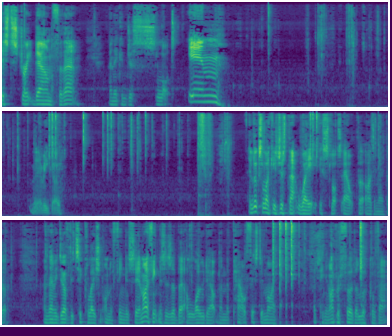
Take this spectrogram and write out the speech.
fist straight down for that. And it can just slot in. There we go. It looks like it's just that way it slots out, but I don't know. But and then we do have the articulation on the fingers here, and I think this is a better loadout than the Power Fist in my opinion. I prefer the look of that.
